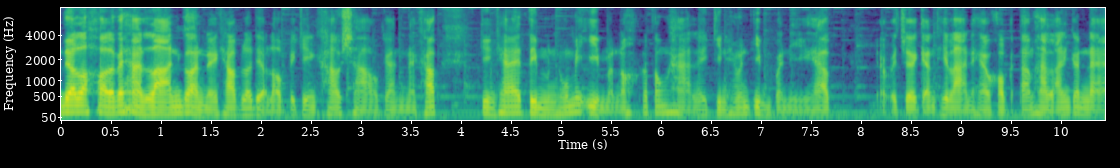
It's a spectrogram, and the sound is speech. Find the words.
เดี๋ยวเราขอไปหาร้านก่อนนะครับ แล้วเดี๋ยวเราไปกินข้าวเช้ากันนะครับ กินแค่ติมมันก็ไม่อิ่มอะเนาะก็ต้องหาอะไรกินให้มันอิ่มกว่านี้ครับ เดี๋ยวไปเจอกันที่ร้านนะครับขอไปตามหาร้านก่อนนะ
